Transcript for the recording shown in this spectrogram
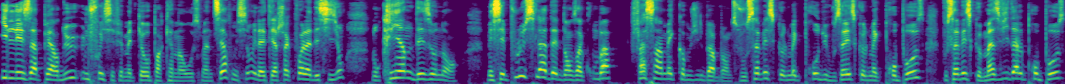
il les a perdus, une fois il s'est fait mettre KO par Kamaru Usman certes, mais sinon il a été à chaque fois à la décision, donc rien de déshonorant. Mais c'est plus là d'être dans un combat face à un mec comme Gilbert Burns. Vous savez ce que le mec produit, vous savez ce que le mec propose, vous savez ce que Masvidal propose.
